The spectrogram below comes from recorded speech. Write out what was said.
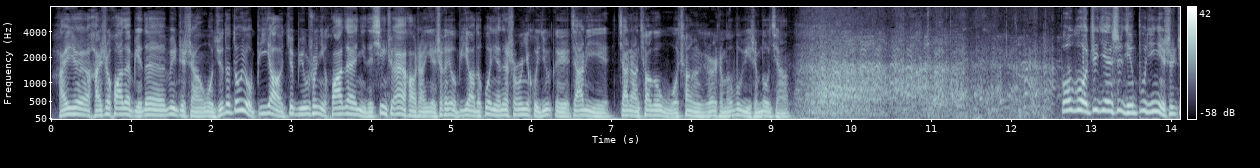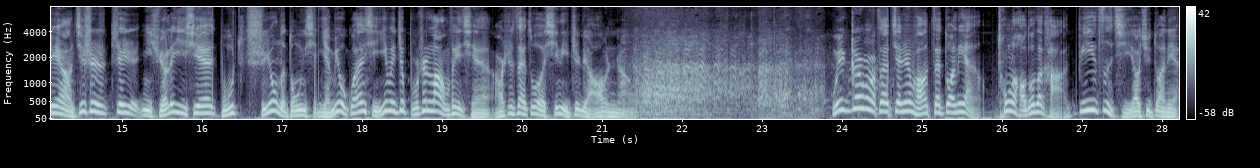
还是还是花在别的位置上，我觉得都有必要。就比如说你花在你的兴趣爱好上，也是很有必要的。过年的时候你回去给家里家长跳个舞、唱个歌，什么不比什么都强。包括这件事情不仅仅是这样，即使这你学了一些不实用的东西也没有关系，因为这不是浪费钱，而是在做心理治疗，你知道吗？我一哥们儿在健身房在锻炼，充了好多的卡，逼自己要去锻炼，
